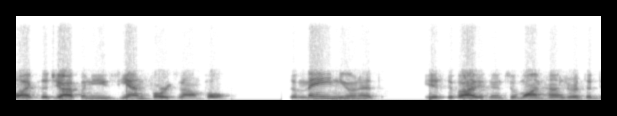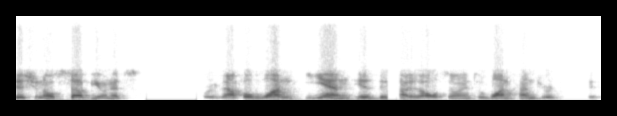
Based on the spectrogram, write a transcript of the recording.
like the Japanese yen, for example, the main unit is divided into 100 additional subunits. For example, one yen is divided also into 100 pips.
